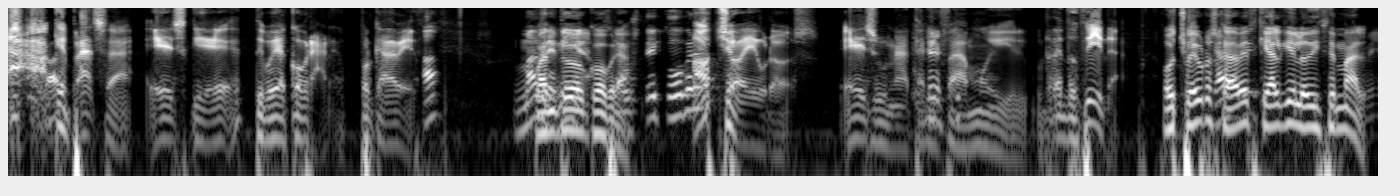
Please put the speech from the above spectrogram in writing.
Ah, ¿qué pasa? Es que te voy a cobrar por cada vez. Ah, ¿Cuánto cobra? ¿Usted cobra? 8 euros. Es una tarifa muy reducida. 8 euros cada vez que alguien lo dice mal.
